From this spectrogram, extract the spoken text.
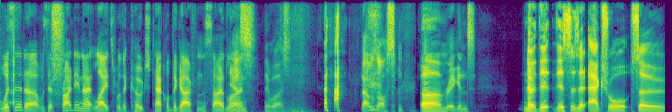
was it uh was it Friday Night Lights where the coach tackled the guy from the sideline? Yes, it was. that was awesome. um, Riggins. No, th- this is an actual. So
